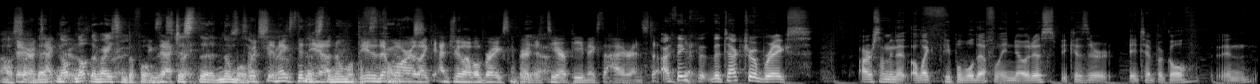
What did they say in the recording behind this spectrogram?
Oh, sorry, they're not, not the racing performance, Exactly. just the normal. Which it makes the, That's you know, the normal these are the more like entry level brakes compared Yeah. to TRP makes the higher end stuff. I think the, the Tektro brakes are something that like people will definitely notice because they're atypical in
